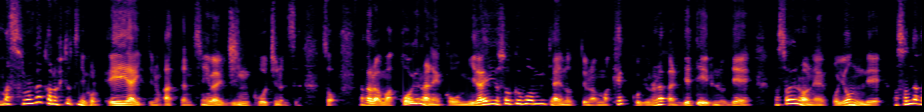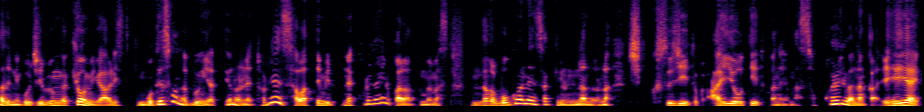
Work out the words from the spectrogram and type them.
まあ、その中の一つにこの AI っていうのがあったんですね。いわゆる人工知能です。そう。だからまあこういうのはね、こう未来予測本みたいのっていうのはまあ結構世の中に出ているので、まあ、そういうのをね、こう読んで、まあ、その中でね、こう自分が興味があり、持てそうな分野っていうのをね、とりあえず触ってみる。ね、これがいいのかなと思います。だから僕はね、さっきのね、なんだろうな、6G とか IoT とかね、まあそこよりはなんか AI、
